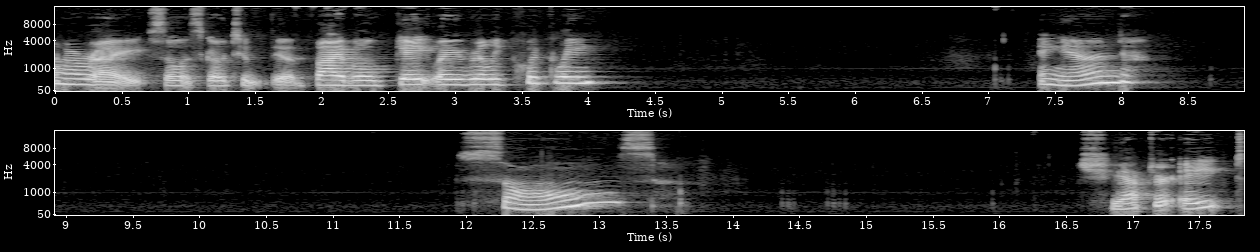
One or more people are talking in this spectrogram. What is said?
All right, so let's go to the Bible Gateway really quickly. And Psalms chapter 8,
